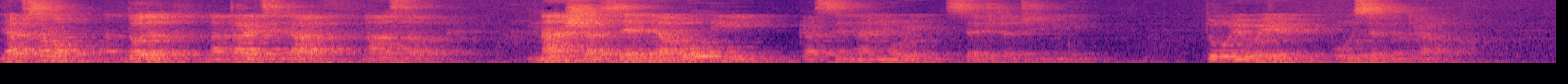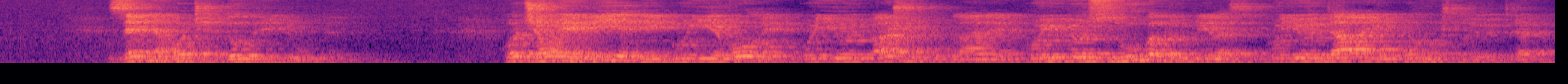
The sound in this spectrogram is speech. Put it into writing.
ja ću samo dodati na taj citat nastavak. Naša zemlja voli kad se na njoj sežda čini. To joj je posebno drago. Zemlja hoće dobri ljude. Hoće one vrijedni koji je vole, koji joj pažnju poklanjaju, koji joj s ljubavlju prilaze, koji joj daju ono što joj treba.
